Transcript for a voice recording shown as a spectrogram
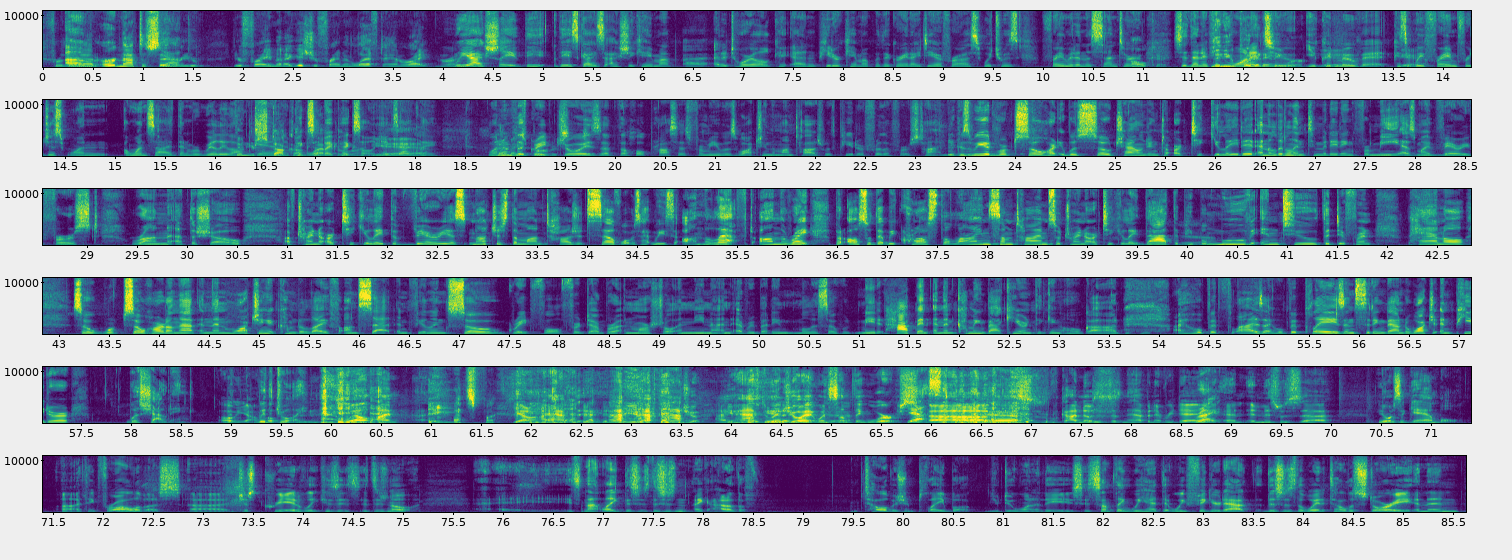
for that? Um, or not the center? yeah. You're you're framing. I guess you're framing left and right. Right. We actually, the, these guys actually came up, uh, editorial, and Peter came up with a great idea for us, which was frame it in the center. Oh, okay. So then if Then you, you wanted to, anywhere. you could Yeah. move it. Because if we Yeah. frame for just one on one side, then we're really locked then you're in, stuck on pixel by right. pixel. Yeah. Exactly. One That of the great perfect sense. joys of the whole process for me was watching the montage with Peter for the first time because we had worked so hard. It was so challenging to articulate it and a little intimidating for me as my very first run at the show of trying to articulate the various, not just the montage itself, what was ha- we on the left, on the right, but also that we cross the line sometimes. So trying to articulate that, that people move into the different panel. So worked so hard on that, and then watching it come to life on set and feeling so grateful for Deborah and Marshall and Nina and everybody, Melissa, who made it happen, and then coming back here and thinking, oh God, I hope it flies, I hope it plays, and sitting down to watch it, and Peter was shouting. Oh with- yeah, with Well, joy. Well, I'm. I, That's fine. yeah, I have to. You have to enjoy. You have to get it. enjoy it when something works. Yes. Uh, Because God knows it doesn't happen every day. Right. And and this was, uh, you know, it was a gamble. Uh, I think for all of us, uh, just creatively, because it's, it's there's no. It's not like this is this isn't like out of the television playbook. You do one of these. It's something we had that we figured out. This is the way to tell the story, and then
